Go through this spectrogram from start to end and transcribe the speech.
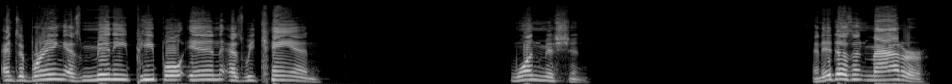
and to bring as many people in as we can. One mission. And it doesn't matter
